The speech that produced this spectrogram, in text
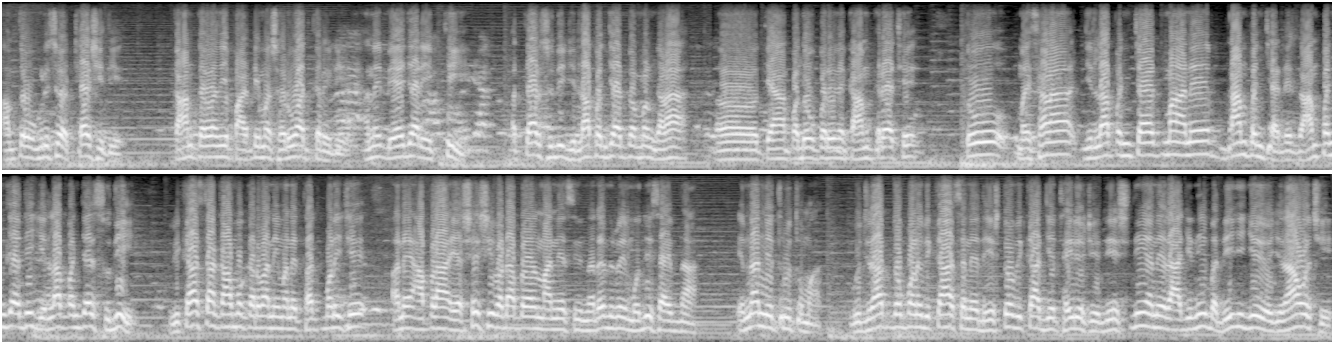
આમ તો ઓગણીસો અઠ્યાસીથી કામ કરવાની પાર્ટીમાં શરૂઆત કરેલી અને બે હજાર એકથી અત્યાર સુધી જિલ્લા પંચાયતમાં પણ ઘણા ત્યાં પદો ઉપર કામ કર્યા છે. તો મહેસાણા જિલ્લા પંચાયતમાં અને ગ્રામ પંચાયત ગ્રામ પંચાયતથી જિલ્લા પંચાયત સુધી વિકાસના કામો કરવાની મને તક મળી છે. અને આપણા યશસ્વી વડાપ્રધાન માન્ય શ્રી નરેન્દ્રભાઈ મોદી સાહેબના એમના નેતૃત્વમાં. ગુજરાતનો પણ વિકાસ અને દેશનો વિકાસ જે થઈ રહ્યો છે, દેશની અને રાજ્યની બધી જ જે યોજનાઓ છે,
